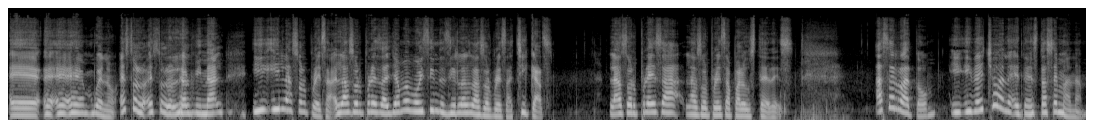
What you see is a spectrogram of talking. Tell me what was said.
eh, eh, bueno, esto, esto lo leo al final. Y la sorpresa, la sorpresa, ya me voy sin decirles la sorpresa. Chicas, la sorpresa, la sorpresa para ustedes. Hace rato, y, de hecho en, esta semana,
